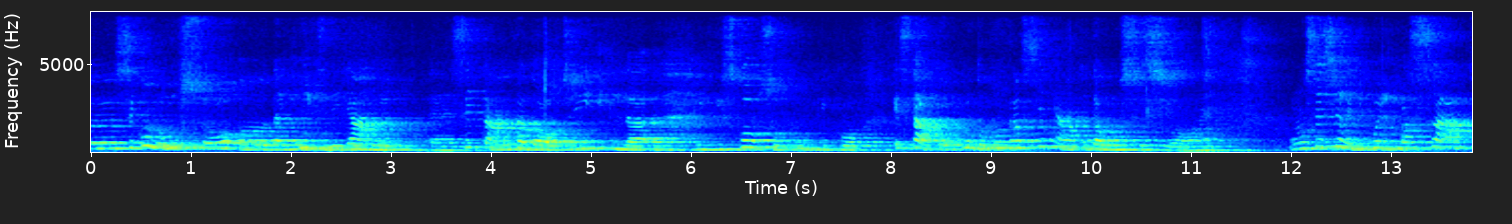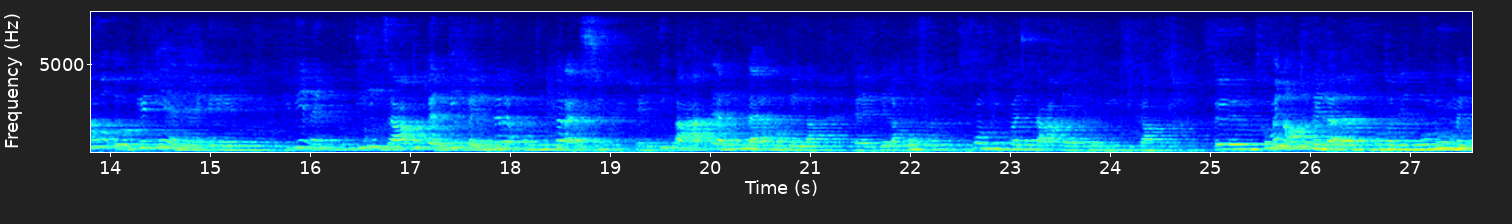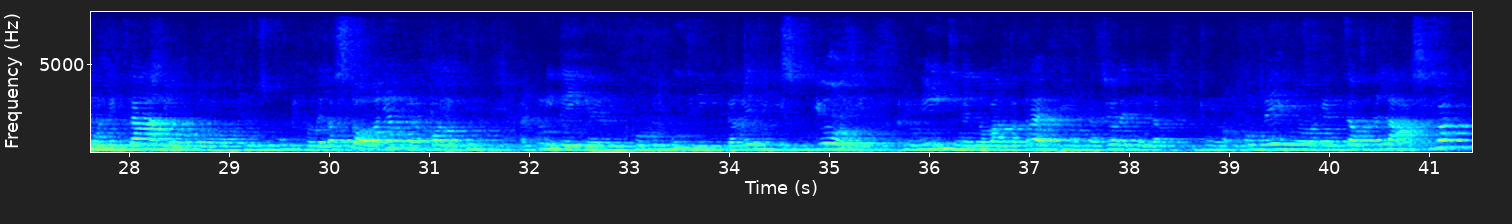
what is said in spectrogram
Eh, secondo Rousseau, eh, dagli inizi degli anni eh, 70 ad oggi il, eh, il, discorso pubblico è stato appunto contrassegnato da un'ossessione, un'ossessione di quel passato eh, che viene, eh, che, viene, utilizzato per difendere appunto interessi di parte all'interno della, della conflittualità politica. Ehm, come noto nel, appunto, nel volume collettaneo l'uso pubblico della storia, che raccoglie alcuni, alcuni dei eh, contributi degli interventi di studiosi riuniti nel 1993 in occasione del, di un convegno organizzato dall'ASIFA,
